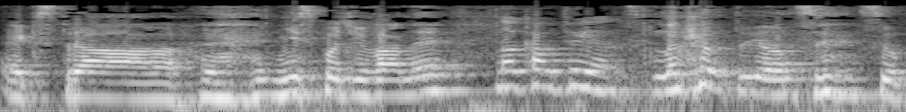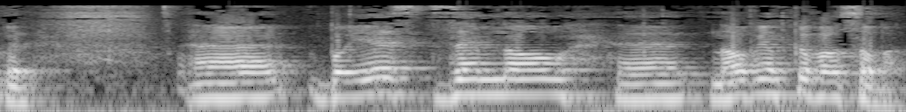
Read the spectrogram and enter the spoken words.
ekstra niespodziewany. Nokautujący. Nokautujący, super. E, bo jest ze mną e, no, wyjątkowa osoba.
